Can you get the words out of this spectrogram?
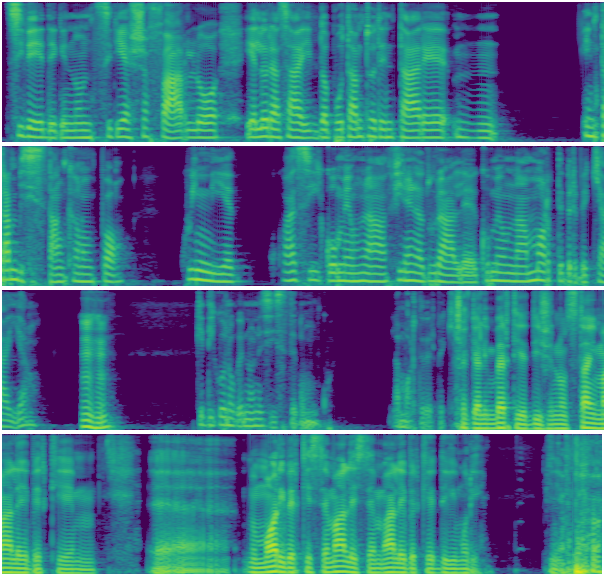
si vede che non si riesce a farlo e allora sai, dopo tanto tentare, mh, entrambi si stancano un po'. Quindi è quasi come una fine naturale, come una morte per vecchiaia. Mm-hmm che dicono che non esiste comunque la morte per vecchiaia. C'è Galimberti che dice non stai male perché mm, eh, non muori perché stai male, stai male perché devi morire. Quindi è un, po',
